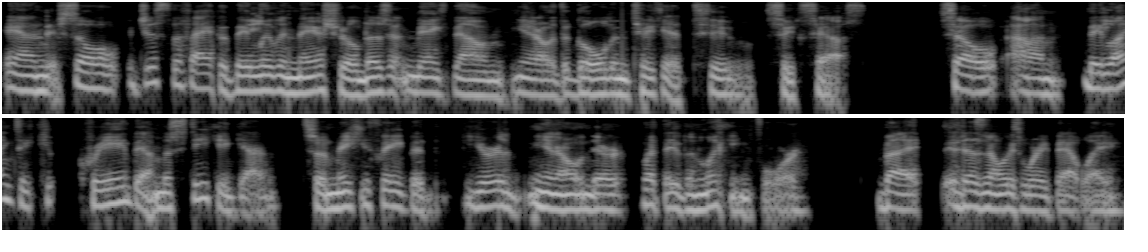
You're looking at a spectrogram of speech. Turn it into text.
And so just the fact that they live in Nashville doesn't make them, you know, the golden ticket to success. So um, they like to create that mystique again. So make you think that you're, you know, they're what they've been looking for, but it doesn't always work that way.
